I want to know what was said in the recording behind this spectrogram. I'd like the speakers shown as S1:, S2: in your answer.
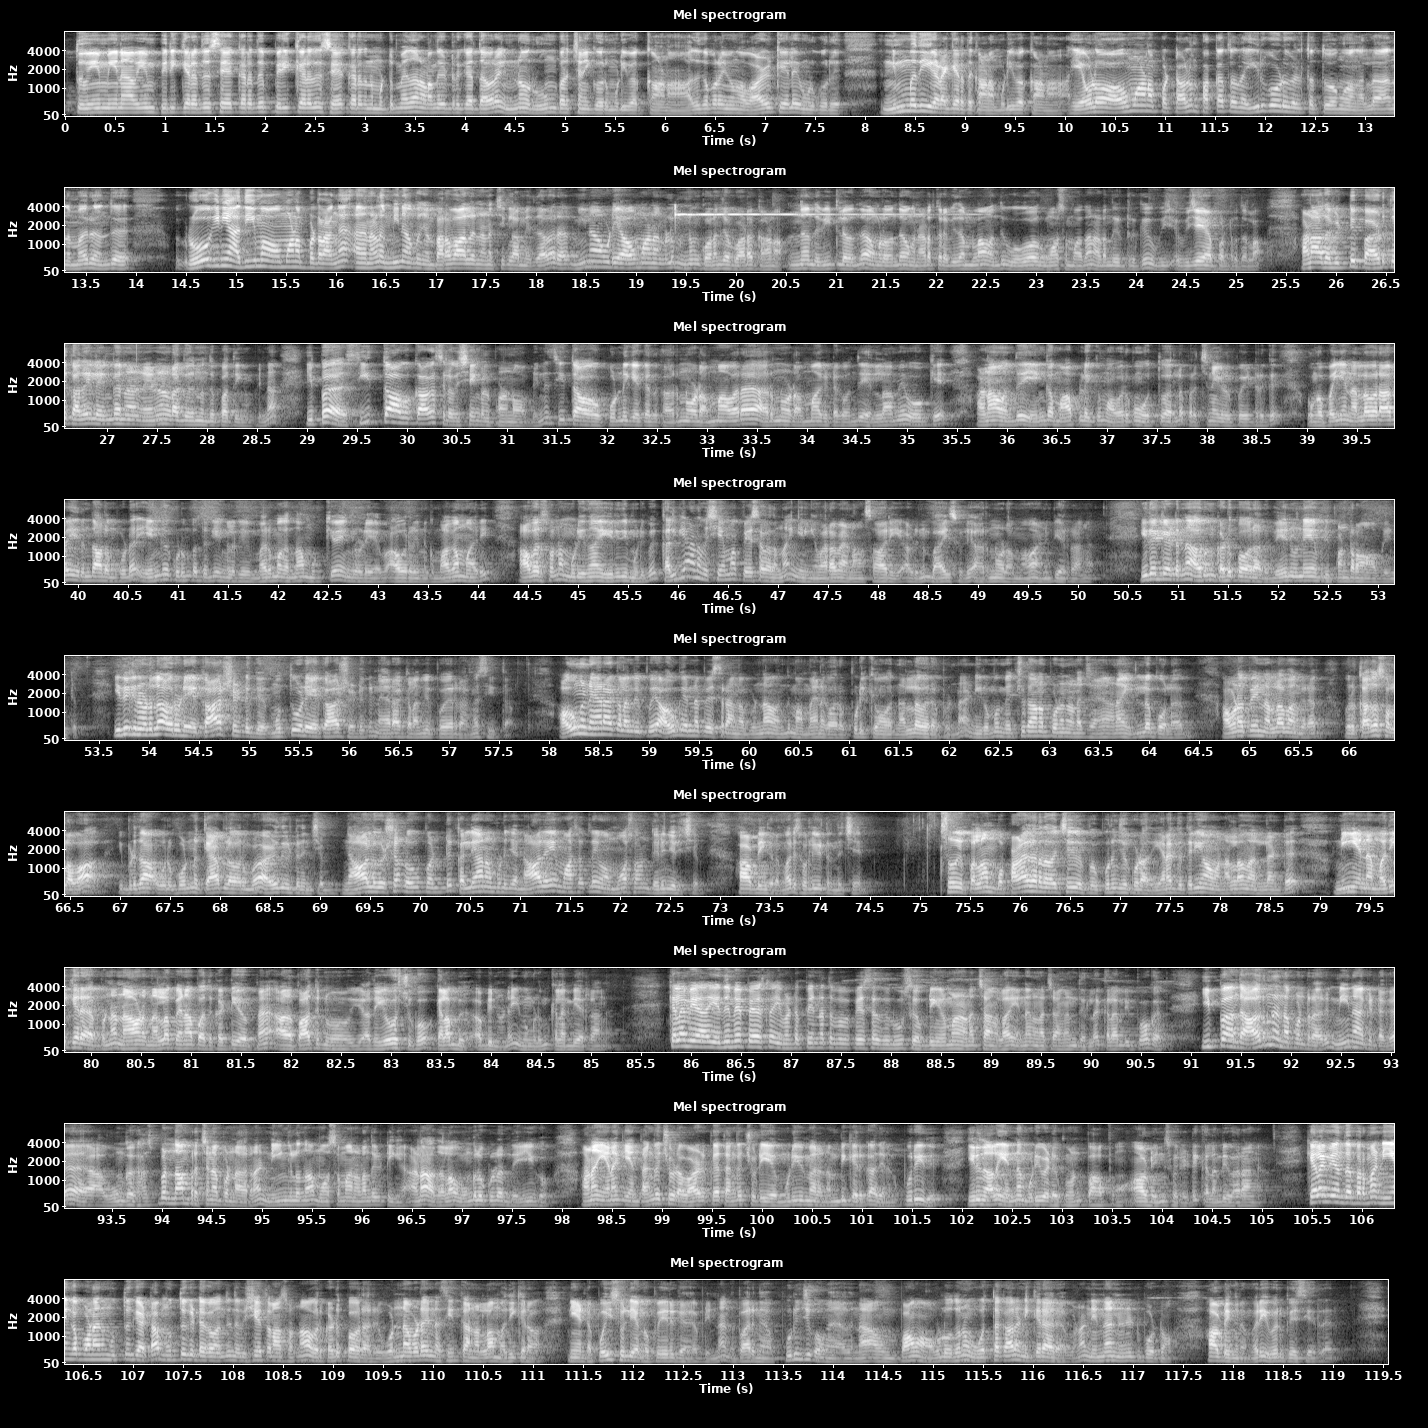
S1: முத்துவையும் மீனாவையும் பிரிக்கிறது சேர்க்கறது பிரிக்கிறது சேர்க்கறதுன்னு மட்டுமே தான் நடந்துகிட்டு இருக்கே தவிர இன்னும் ரூம் பிரச்சனைக்கு ஒரு முடிவை காணும் அதுக்கப்புறம் இவங்க வாழ்க்கையில் இவங்களுக்கு ஒரு நிம்மதி கிடைக்கிறதுக்கான முடிவை காணும் எவ்வளோ அவமானப்பட்டாலும் பக்கத்தில் அந்த ஈர்கோடுகள் தத்துவங்குவாங்கல்ல அந்த மாதிரி வந்து ரோகிணி அதிகமாக அவமானப்படுறாங்க. அதனால் மீனா கொஞ்சம் பரவாயில்லன்னு நினச்சிக்கலாமே தவிர மீனாவுடைய அவமானங்களும் இன்னும் குறைஞ்ச பாடம் காணும். இன்னும் அந்த வீட்டில் வந்து அவங்கள வந்து அவங்க நடத்துகிற விதம்லாம் வந்து ஒவ்வொரு மோசமாக தான் நடந்துகிட்ருக்கு விஜய் வி- விஜயா பண்ணுறதெல்லாம் ஆனால் அதை விட்டு இப்போ அடுத்த கதையில் எங்கே என்ன நடக்குதுன்னு வந்து பார்த்திங்க அப்படின்னா இப்போ சீதாவுக்காக சில விஷயங்கள் பண்ணணும் அப்படின்னு சீதாவை பொண்ணு கேட்கறதுக்கு அருணோட அம்மா வர அருணோட அம்மா கிட்ட வந்து எல்லாமே ஓகே. ஆனால் வந்து எங்கள் மாப்பிள்ளைக்கும் அவருக்கும் ஒத்து வரல பிரச்சனைகள் போயிட்டுருக்கு உங்கள் பையன் நல்லவராகவே இருந்தாலும் கூட எங்கள் குடும்பத்துக்கு எங்களுக்கு மருமகன் தான் முக்கியம். எங்களுடைய அவர் எனக்கு மகம் மாதிரி. அவர் சொன்ன முடிவு தான் இறுதி முடிவு. கல்யாண விஷயமா பேச வரதான் இங்கே நீங்கள் வர வேணாம் சாரி அப்படின்னு பாய் சொல்லி அருணோட அம்மாவை அனுப்பிடுறாங்க. இதை கேட்டோன்னா அருண் கடுப்பாக வராரு வேணும்னே இப்படி பண்ணுறோம் அப்படின்ட்டு. இதுக்கு நடுவில் அவருடைய கார் ஷெட்டுக்கு முத்துவுடைய கார் ஷெட்டுக்கு நேராக கிளம்பி போயிடுறாங்க சீதா. அவங்க நேராக கிளம்பி போய் அவங்க என்ன பேசுகிறாங்க அப்படின்னா வந்து மாமா எனக்கு அவரை பிடிக்கும். அவர் நல்லவர் அப்படின்னா நீ ரொம்ப மெச்சூர்டான பொண்ணு நினச்சேன். ஆனால் இல்லை போல. அவனை போய் நல்லா வாங்குற. ஒரு கதை சொல்லவா? இப்படி தான் ஒரு பொண்ணு கேபில் வரும்போது அழுதுகிட்டு இருந்துச்சு. நாலு வருஷம் லவ் பண்ணிட்டு கல்யாணம் முடிஞ்ச நாலே மாதத்தில் இவன் மோசம்னு தெரிஞ்சிருச்சு. அப்படிங்கிற மாதிரி சொல்லிகிட்டு இருந்துச்சு. ஸோ இப்போல்லாம் பழகிறத வச்சு இப்போ புரிஞ்சக்கூடாது எனக்கு தெரியும் அவன் நல்லவன் இல்லைன்ட்டு. நீ என்னை மதிக்கிற அப்படின்னா நான் அவனுக்கு நல்ல பையனாக பார்த்து கட்டி வைப்பேன். அதை பார்த்துட்டு அதை யோசிச்சுக்கோ. கிளம்பு. அப்படின்னு இவங்களும் கிளம்பிடுறாங்க. கிளம்பி அதை எதுவுமே பேசல. இவன்கிட்ட போய் என்னத்தை பேசுறது லூஸ் அப்படிங்கிற மாதிரி நினச்சாங்களா? என்ன நினச்சாங்கன்னு தெரியல. கிளம்பி போக. இப்போ அந்த அருண் என்ன பண்ணுறாரு மீனா கிட்டக்க உங்கள் ஹஸ்பண்ட் தான் பிரச்சனை பண்ணாருன்னா நீங்களும் தான் மோசமாக நடந்துக்கிட்டீங்க ஆனால் அதெல்லாம் உங்களுக்குள்ளே இருந்த ஈகோ ஆனால் எனக்கு என் தங்கச்சியோட வாழ்க்கை தங்கச்சியுடைய முடிவு மேலே நம்பிக்கை இருக்குது அது எனக்கு புரியுது. இருந்தாலும் என்ன முடிவெடுக்கணும்னு பார்ப்போம் அப்படின்னு சொல்லிட்டு கிளம்பி வராங்க. கிளம்பி வந்த அப்புறமா நீ எங்கே போனான்னு முத்து கேட்டால் முத்து கிட்ட வந்து இந்த விஷயத்தெல்லாம் சொன்னால் அவர் கடுப்பாக வராரு உன்னை விட என்ன சீதா நல்லா மதிக்கிறா. நீ என்கிட்ட பொய் சொல்லி அங்கே போயிருக்க. அப்படின்னா அந்த பாருங்கள் புரிஞ்சுக்கோங்க. அது நான் அவன் பாவம் அவ்வளோ தூரம் ஒத்த காலம் நிற்கிறாரு அப்படின்னா நின்னா நின்றுட்டு போட்டோம் அப்படிங்கிற மாதிரி இவர் பேசிடுறாரு.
